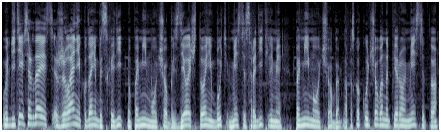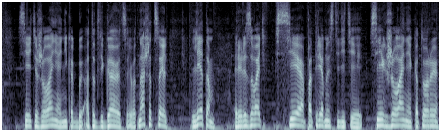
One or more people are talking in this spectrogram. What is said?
у детей всегда есть желание куда-нибудь сходить, ну, помимо учебы, сделать что-нибудь вместе с родителями помимо учебы. А поскольку учеба на первом месте, то все эти желания, они как бы отодвигаются. И вот наша цель летом реализовать все потребности детей, все их желания, которые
